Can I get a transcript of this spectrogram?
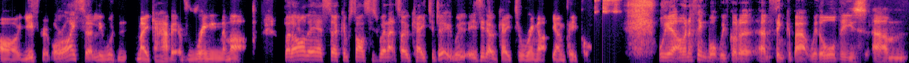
our youth group, or I certainly wouldn't make a habit of ringing them up. But are there circumstances where that's okay to do? Is it okay to ring up young people? Well, yeah, I mean, I think what we've got to um, think about with all these um,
